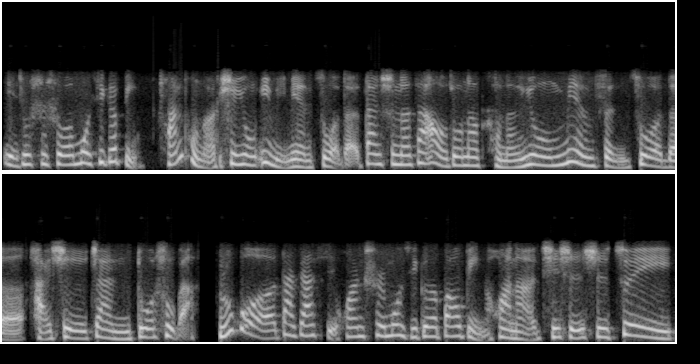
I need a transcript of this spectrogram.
也就是说墨西哥饼。传统呢是用玉米面做的，但是呢在澳洲呢，可能用面粉做的还是占多数吧。如果大家喜欢吃墨西哥包饼的话呢，其实是最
